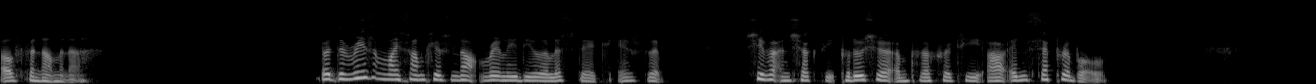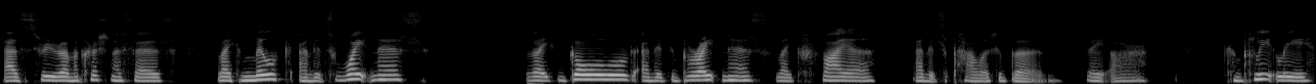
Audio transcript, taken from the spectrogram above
of phenomena. But the reason why Samkhya is not really dualistic is that Shiva and Shakti, Purusha and Prakriti are inseparable. As Sri Ramakrishna says, like milk and its whiteness, like gold and its brightness, like fire and its power to burn. They are completely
